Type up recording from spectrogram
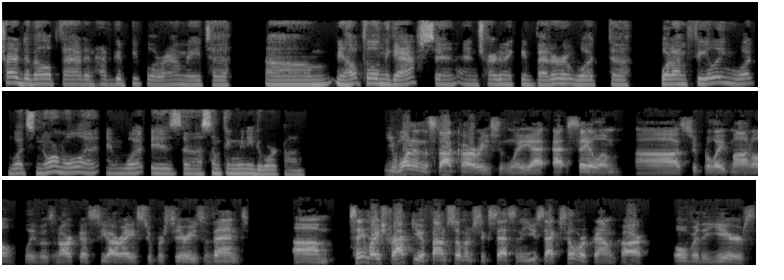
try to develop that and have good people around me to, um, you know, help fill in the gaps and, and try to make me better at what, uh, what I'm feeling, what, what's normal and, and what is uh, something we need to work on. you won in the stock car recently at, at Salem, uh, super late model. I believe it was an ARCA CRA Super Series event. Um, same racetrack. You have found so much success in the USAC Silver Crown car over the years.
